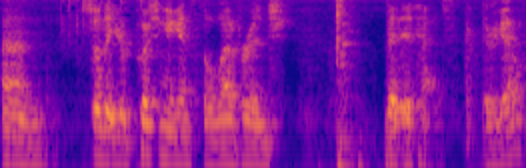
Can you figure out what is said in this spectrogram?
um, so that you're pushing against the leverage that it has. There we go.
